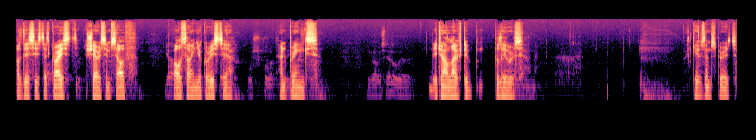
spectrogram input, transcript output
of this is that Christ shares himself also in Eucharistia and brings eternal life to believers. Gives them spirit.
